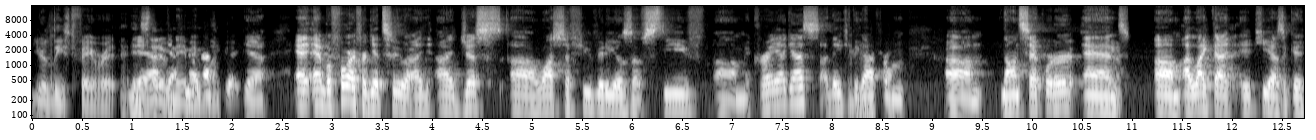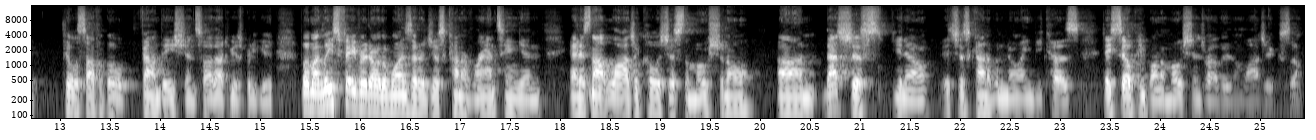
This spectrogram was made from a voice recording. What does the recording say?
your least favorite instead yeah, of naming no, one? Good, yeah, and, and, before I forget too, I, I just uh, watched a few videos of Steve um, McRae. I guess I think mm-hmm. the guy from um, non sequitur, and yeah. um, I like that he has a good philosophical foundation. So I thought he was pretty good. But my least favorite are the ones that are just kind of ranting and and it's not logical; it's just emotional. Um, that's just you know it's just kind of annoying because they sell people on emotions rather than logic. So.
